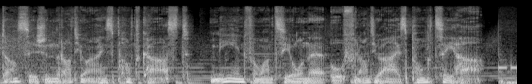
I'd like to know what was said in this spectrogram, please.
Das ist ein Radio 1 Podcast. Mehr Informationen auf radio1.ch.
